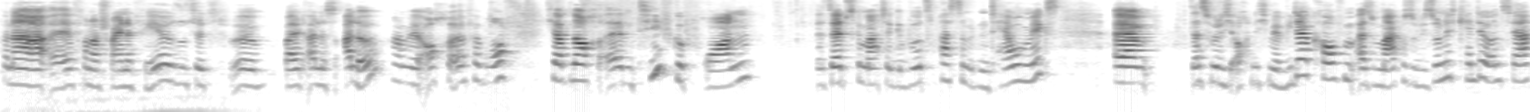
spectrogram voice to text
von der, äh, von der Schweinefee. Also ist jetzt äh, bald alles alle. Haben wir auch äh, verbraucht. Ich habe noch ähm, tiefgefroren selbstgemachte Gewürzpaste mit einem Thermomix. Ähm, das würde ich auch nicht mehr wieder kaufen. Also Marco sowieso nicht, kennt ihr uns ja.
